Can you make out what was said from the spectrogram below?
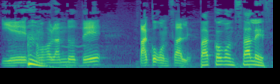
Y eh, estamos hablando de Paco González. Paco González.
